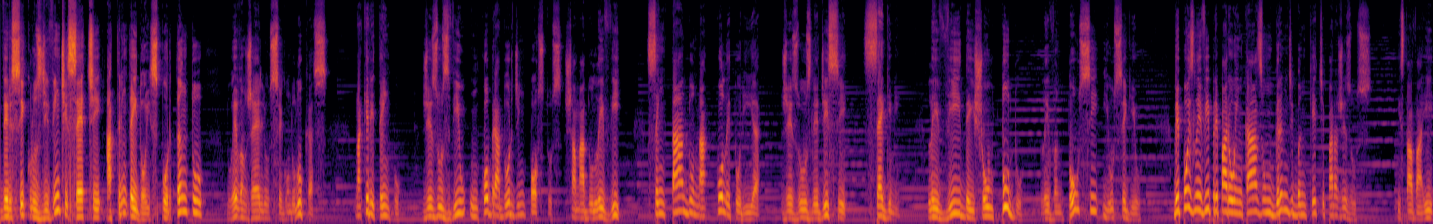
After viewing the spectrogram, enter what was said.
versículos de 27 a 32. Portanto, do Evangelho segundo Lucas. Naquele tempo, Jesus viu um cobrador de impostos chamado Levi sentado na coletoria. Jesus lhe disse: Segue-me. Levi deixou tudo, levantou-se e o seguiu. Depois Levi preparou em casa um grande banquete para Jesus. Estava aí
